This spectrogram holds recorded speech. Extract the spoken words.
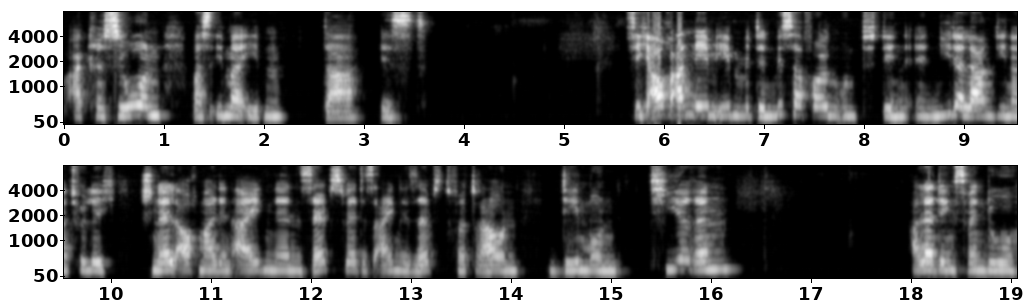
Aggression, was immer eben da ist. Sich auch annehmen eben mit den Misserfolgen und den äh, Niederlagen, die natürlich schnell auch mal den eigenen Selbstwert, das eigene Selbstvertrauen demontieren. Allerdings, wenn du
